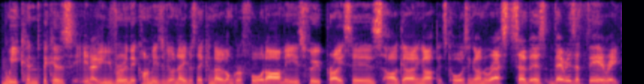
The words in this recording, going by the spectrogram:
weakened because you know you've ruined the economies of your neighbours. They can no longer afford armies. Food prices are going up. It's causing unrest. So there's there is a theory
